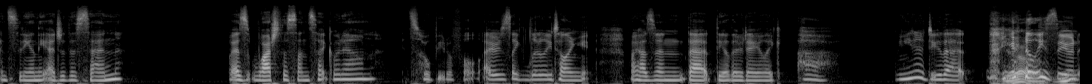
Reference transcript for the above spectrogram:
and sitting on the edge of the Seine as watch the sunset go down it's so beautiful. I was like literally telling my husband that the other day like ah we need to do that Yeah. really soon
